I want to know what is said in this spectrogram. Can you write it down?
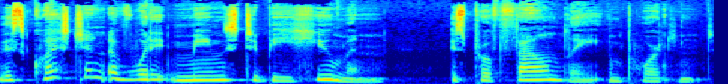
This question of what it means to be human is profoundly important.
